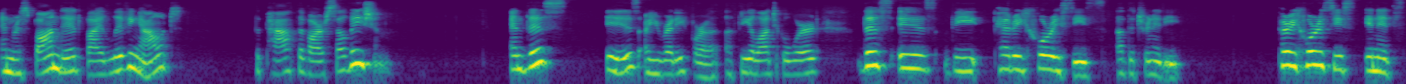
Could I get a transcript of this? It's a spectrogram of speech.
and responded by living out the path of our salvation. And this is, are you ready for a, a theological word? This is the perichoresis of the Trinity. Perichoresis, in its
